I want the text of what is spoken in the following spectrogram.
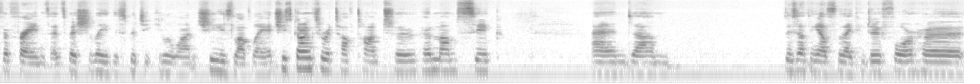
for friends, especially this particular one. She is lovely, and she's going through a tough time too. Her mum's sick, and um, there's nothing else that they can do for her.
